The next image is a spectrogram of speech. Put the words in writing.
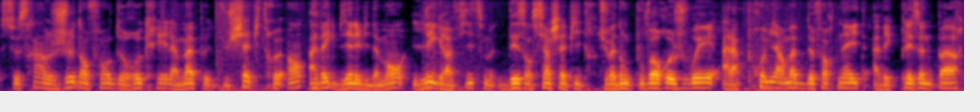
ce sera un jeu d'enfant de recréer la map du chapitre 1 avec bien évidemment les graphismes des anciens chapitres. Tu vas donc pouvoir rejouer à la première map de Fortnite avec Pleasant Park,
